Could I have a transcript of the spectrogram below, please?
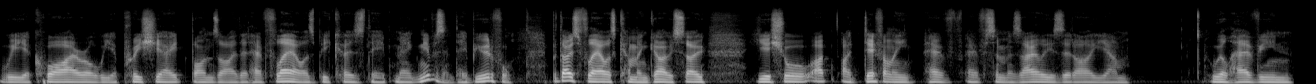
we acquire or we appreciate bonsai that have flowers because they're magnificent, they're beautiful. But those flowers come and go. So yeah, sure, I, I definitely have have some azaleas that I um will have in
